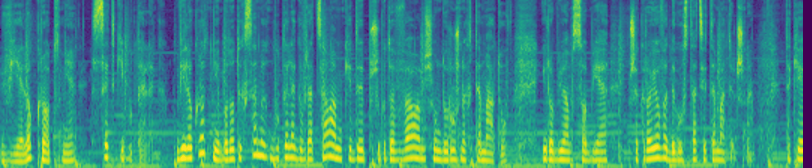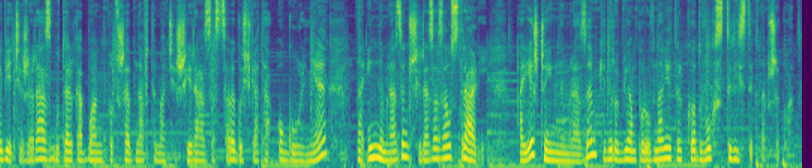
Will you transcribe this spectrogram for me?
wielokrotnie setki butelek. Wielokrotnie, bo do tych samych butelek wracałam, kiedy przygotowywałam się do różnych tematów i robiłam sobie przekrojowe degustacje tematyczne. Takie wiecie, że raz butelka była mi potrzebna w temacie Shiraza z całego świata ogólnie, a innym razem Shiraza z Australii, a jeszcze innym razem, kiedy robiłam porównanie tylko dwóch stylistyk na przykład.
